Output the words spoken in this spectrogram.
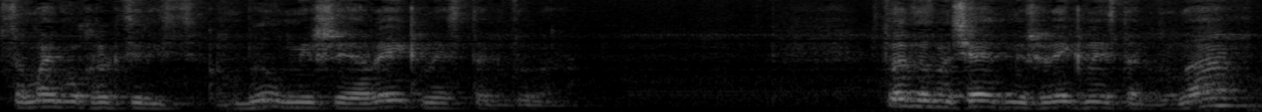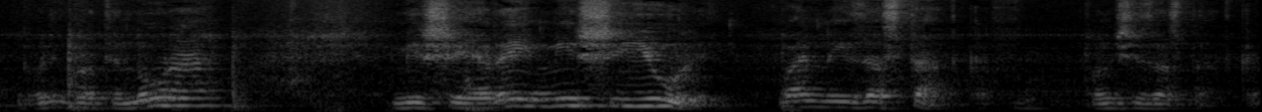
сама его характеристика. Он был Мишиарей Кнес Тагдула. Что это означает Мишиарей Кнес Тагдула? Говорит Братенура, Мишиарей Мишиюры. Буквально из остатков. Помните из остатков.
